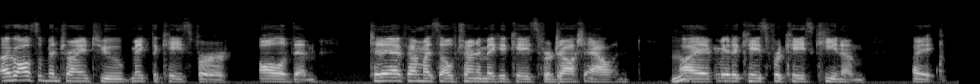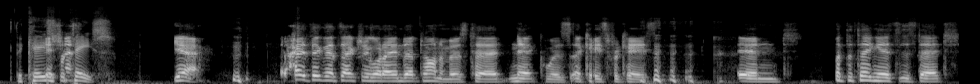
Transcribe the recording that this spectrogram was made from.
I've also been trying to make the case for all of them. Today I found myself trying to make a case for Josh Allen. Mm-hmm. I made a case for Case Keenum. I the case for just, Case. Yeah, I think that's actually what I ended up telling him is to Nick was a case for case. and but the thing is is that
